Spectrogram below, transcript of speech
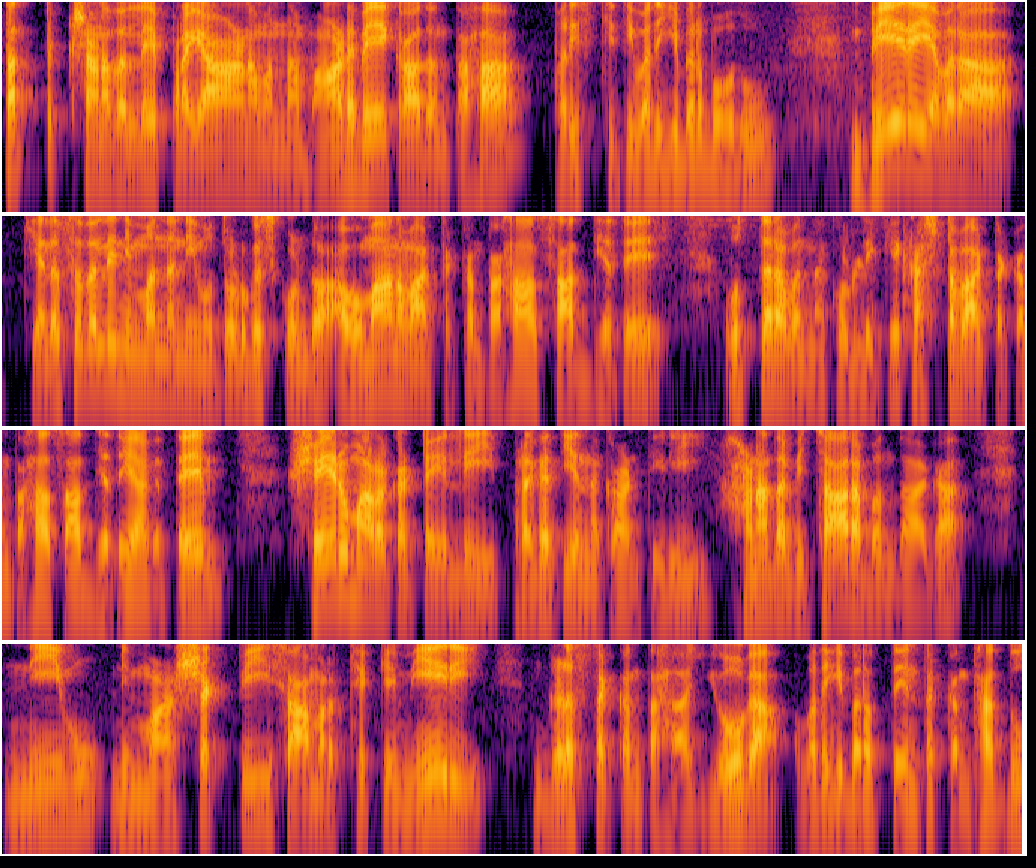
ತತ್ಕ್ಷಣದಲ್ಲೇ ಪ್ರಯಾಣವನ್ನು ಮಾಡಬೇಕಾದಂತಹ ಪರಿಸ್ಥಿತಿ ಒದಗಿ ಬರಬಹುದು. ಬೇರೆಯವರ ಕೆಲಸದಲ್ಲಿ ನಿಮ್ಮನ್ನು ನೀವು ತೊಡಗಿಸ್ಕೊಂಡು ಅವಮಾನವಾಗ್ತಕ್ಕಂತಹ ಸಾಧ್ಯತೆ, ಉತ್ತರವನ್ನು ಕೊಡಲಿಕ್ಕೆ ಕಷ್ಟವಾಗ್ತಕ್ಕಂತಹ ಸಾಧ್ಯತೆಯಾಗುತ್ತೆ. ಷೇರು ಮಾರುಕಟ್ಟೆಯಲ್ಲಿ ಪ್ರಗತಿಯನ್ನು ಕಾಣ್ತೀರಿ. ಹಣದ ವಿಚಾರ ಬಂದಾಗ ನೀವು ನಿಮ್ಮ ಶಕ್ತಿ, ಸಾಮರ್ಥ್ಯಕ್ಕೆ ಮೀರಿ ಗಳಿಸ್ತಕ್ಕಂತಹ ಯೋಗ ಒದಗಿ ಬರುತ್ತೆ ಅಂತಕ್ಕಂಥದ್ದು.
